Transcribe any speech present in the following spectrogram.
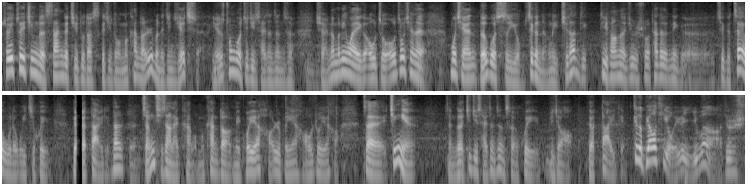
所以最近的三个季度到四个季度，我们看到日本的经济也起来了，也是通过积极财政政策起来。那么另外一个欧洲，欧洲现在目前德国是有这个能力，其他地地方呢，就是说它的那个这个债务的危机会比较大一点。但是整体上来看，我们看到美国也好，日本也好，欧洲也好，在今年整个积极财政政策会比较比较大一点。这个标题有一个疑问啊，就是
